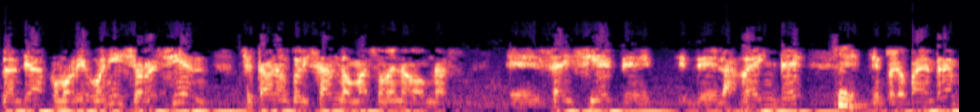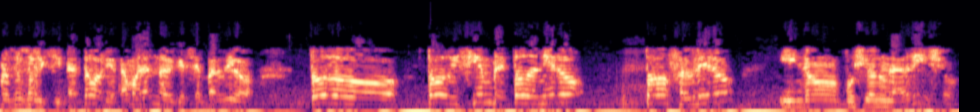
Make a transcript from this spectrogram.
planteadas como riesgo de inicio. Recién se estaban autorizando más o menos unas eh, 6, 7 de las 20, este, pero para entrar en proceso licitatorio, estamos hablando de que se perdió todo todo diciembre, todo enero, todo febrero y no pusieron un ladrillo.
